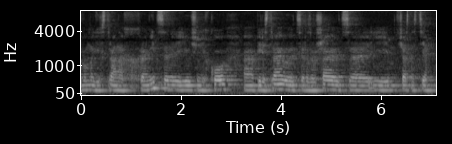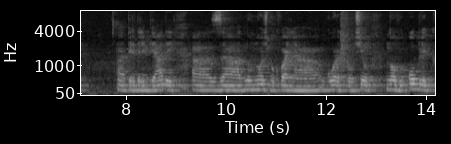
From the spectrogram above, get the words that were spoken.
во многих странах хранится и очень легко перестраивается, разрушается, и в частности перед Олимпиадой. А, за одну ночь буквально город получил новый облик,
